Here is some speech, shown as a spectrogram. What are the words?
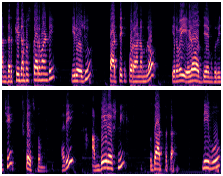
అందరికీ నమస్కారం అండి. ఈరోజు కార్తీక పురాణంలో ఇరవై ఏడవ అధ్యాయం గురించి తెలుసుకుందాం. అది అంబీరష్ని ఉదాత్తత. నీవు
